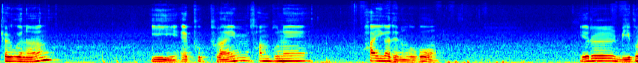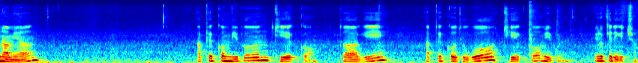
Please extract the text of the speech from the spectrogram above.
결국에는 이 f 프라임 3분의 파이가 되는 거고 얘를 미분하면 앞에 거 미분 뒤에 거 더하기 앞에 거 두고 뒤에 거 미분 이렇게 되겠죠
